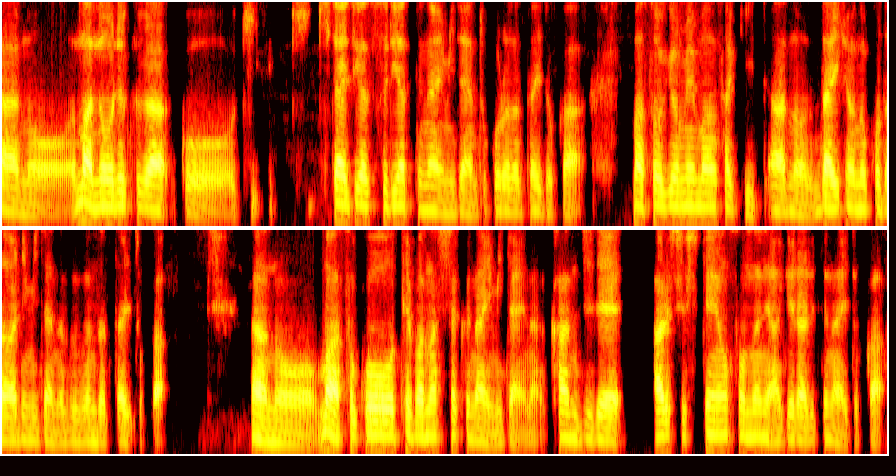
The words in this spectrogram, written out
あの、まあ、能力が、こう、期待値がすり合ってないみたいなところだったりとか、まあ、創業メンバーのさっき、あの、代表のこだわりみたいな部分だったりとか、あの、まあそこを手放したくないみたいな感じで、ある種視点をそんなに上げられてないとか、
